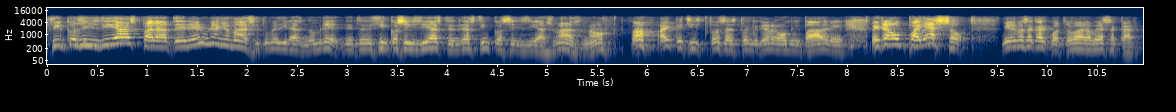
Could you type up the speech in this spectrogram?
5 o 6 días para tener un año más. Y tú me dirás, no, hombre, dentro de 5 o 6 días tendrás 5 o 6 días más, ¿no? Ay, qué chistosa estoy, me cargo mi padre. Me trago un payaso. Mira, voy a sacar 4, vale, voy a sacar.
